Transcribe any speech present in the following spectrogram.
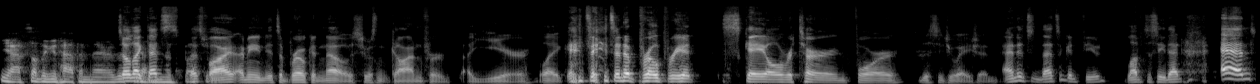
yeah, something had happened there. So like that's that's fine. I mean, it's a broken nose. She wasn't gone for a year. Like it's it's an appropriate scale return for the situation, and it's that's a good feud. Love to see that. And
